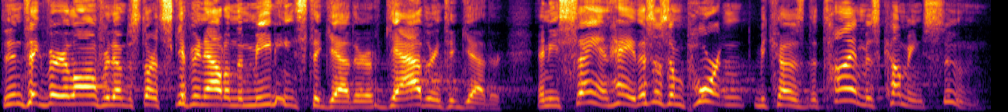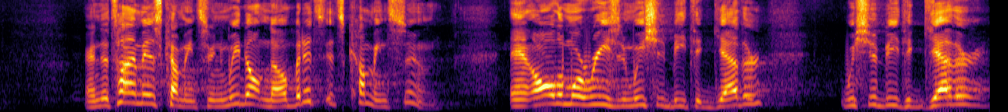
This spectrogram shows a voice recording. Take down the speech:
Didn't take very long for them to start skipping out on the meetings together, of gathering together. And he's saying, hey, this is important because the time is coming soon. And the time is coming soon. We don't know, but it's, it's coming soon. And all the more reason we should be together. We should be together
